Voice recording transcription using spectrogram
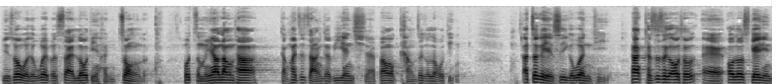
比如说我的 website loading 很重了，我怎么样让它赶快再长一个 VM 起来，帮我扛这个 loading？那这个也是一个问题。那可是这个 auto 呃 auto scaling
